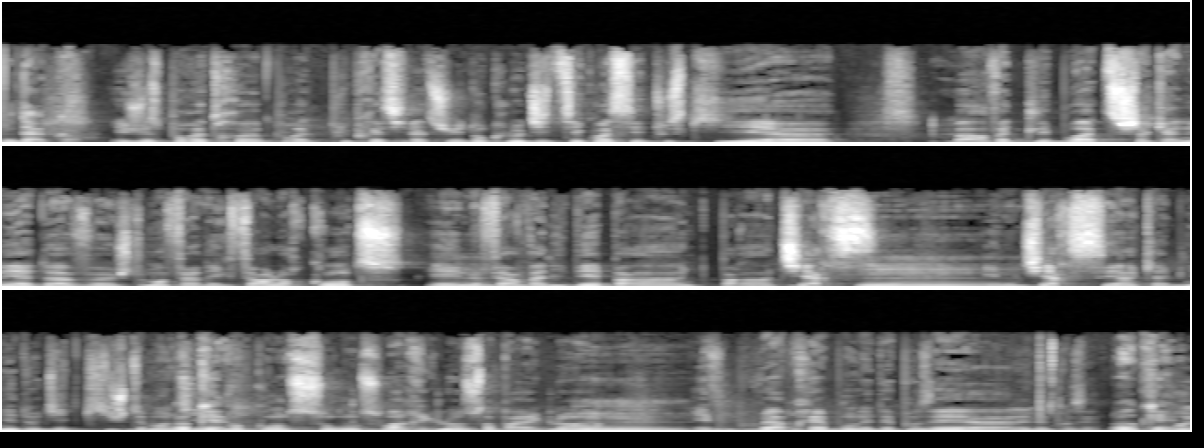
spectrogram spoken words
D'accord. Et juste pour être pour être plus précis là-dessus, donc l'audit c'est quoi? C'est tout ce qui est euh, bah en fait les boîtes chaque année elles doivent justement faire des faire leurs comptes et Mhm. le faire valider par un par un tierce. Hmm. Et le tierce c'est un cabinet d'audit qui justement dit Ok. vos comptes sont soit réglo soit pas réglo Hmm. et vous pouvez après bon les déposer euh, les déposer. Ok. Au-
